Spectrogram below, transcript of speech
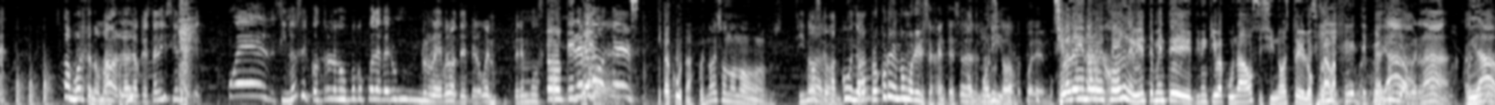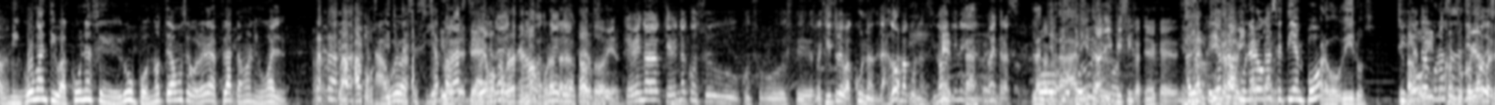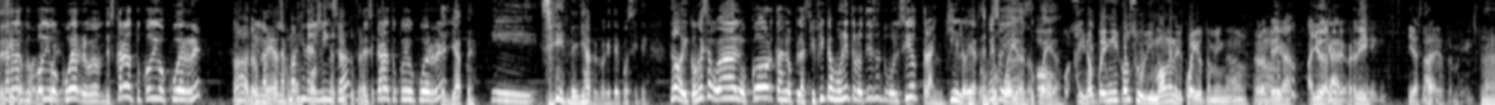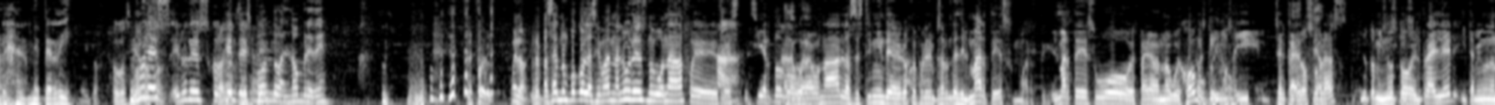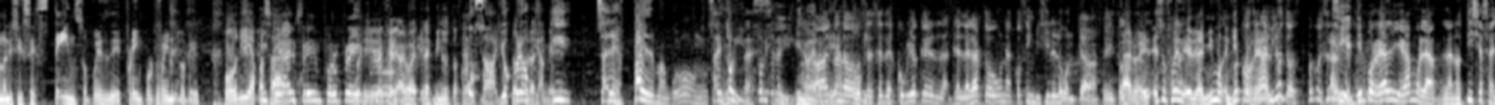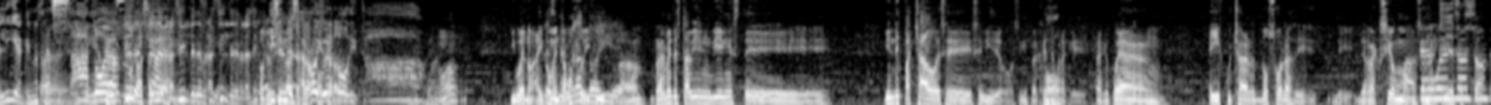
La muerte nomás. No, pues, lo, lo que está diciendo es que puede, si no se controlan un poco puede haber un rebrote, pero bueno, esperemos. No, que ¡Rebrotes! y vacunas, pues no, eso no, no. Si no se Claro. vacuna, Pero procuren no morirse, gente. Ese es el morir. resultado que pueden buscar. Si van a ir a Way Home, evidentemente tienen que ir vacunados y si no, este lo Sí, gente, Mascarilla, cuidado, ¿verdad? Cuidado, ningún antivacunas en el grupo. No te vamos a volver a la plata, man, igual. Reclamamos. Ah, huevas, si ya Sí, pagaste. deberíamos cobrarte tenés- más por atarantado todavía. Que venga, que venga con su, con su este, registro de vacunas, las dos vacunas. Si no Eh, tiene, claro. no entras. La antirrábica, Digital y física tiene que venir. A los que ya se vacunaron claro. hace tiempo, parvovirus. si ya te vacunaste hace tiempo, descarga tu ¿no? código. QR, weón. Descarga tu código QR Claro. en la, en la página del Minsa, en descarga tu código QR El yape. y sí, de yape para que te depositen. No, y con esa huevada lo cortas, lo plastificas bonito, lo tienes en tu bolsillo, tranquilo ya. En Con tu eso cuello, ya- en tu cuello. O Ahí si no te- pueden ir con su limón en el cuello también, ¿ah? O sea, Pero que diga, ayúdame, Claro. me perdí. Y ya está. Claro, también. Ah, Me perdí. El lunes, el lunes con gente Respondo al nombre de. Después, bueno, repasando un poco la semana lunes, no hubo nada, fue, Ah. fue cierto, Nada, no huevo. grabamos nada. Los streaming de Aerojo fueron empezaron desde el martes. Martes. El martes hubo Spider-Man No Way Home, No estuvimos Way ahí cerca de dos horas, minuto a minuto el tráiler y también un análisis extenso, pues, de frame por frame de lo que podría pasar. Literal frame por frame. Algo de tres minutos. ¿no? Pausa, yo Dos creo que aquí sale Spider-Man, huevón, sale Toby, Toby sale ahí. No cuando Toby. se, se descubrió que el, que el lagarto una cosa invisible lo golpeaba. todo- Claro, eso fue el, el mismo, en Fue tiempo real. minutos. Fue Sí, en tiempo real llegamos, la, la noticia salía que no se Claro. hace. Ah, todo era desde. Brasil, desde Brasil, desde Brasil. Noticia en desarrollo, era todo. ah. Y bueno, ahí comentamos ahí. ¿ah? Realmente está bien, bien este bien despachado ese, ese video, así que para gente Oh. para que, para que puedan ahí escuchar dos horas de, de- de reacción más.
